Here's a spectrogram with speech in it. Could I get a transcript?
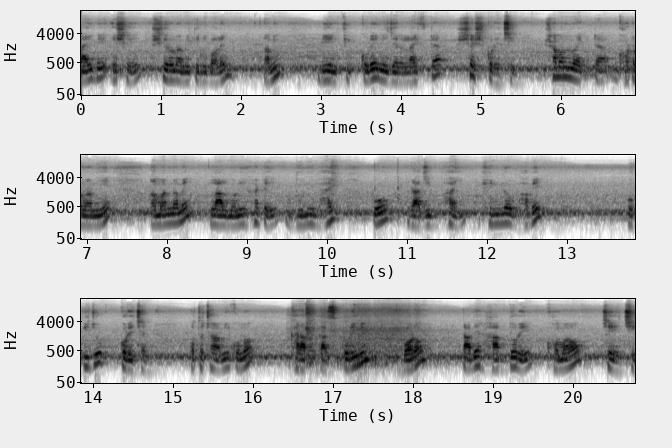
লাইভে এসে শিরোনামে তিনি বলেন, আমি বিএনপি করে নিজের লাইফটা শেষ করেছি। সামান্য একটা ঘটনা নিয়ে আমার নামে লালমনিরহাটে দুলু ভাই ও রাজীব ভাই ভিন্নভাবে অভিযোগ করেছেন। অথচ আমি কোনো খারাপ কাজ করিনি, বরং তাদের হাত ধরে ক্ষমাও চেয়েছি।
